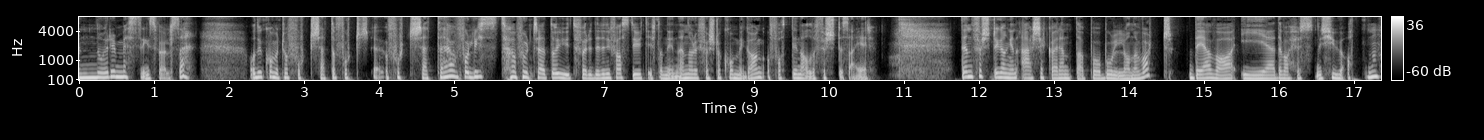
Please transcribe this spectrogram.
enorm mestringsfølelse. Og du kommer til å fortsette og fortsette å få lyst til å fortsette å utfordre de faste utgiftene dine når du først har kommet i gang og fått din aller første seier. Den første gangen jeg sjekka renta på boliglånet vårt, det var, i, det var høsten 2018.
